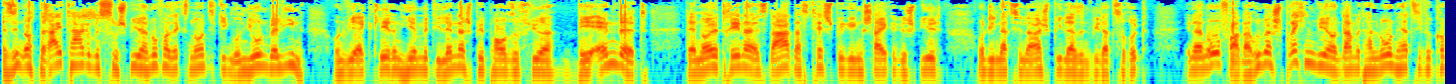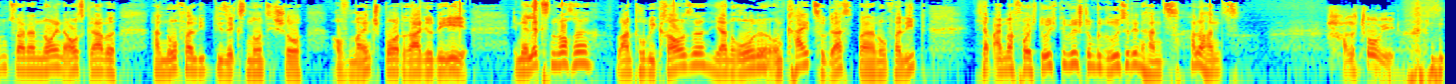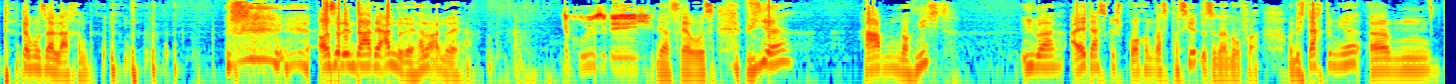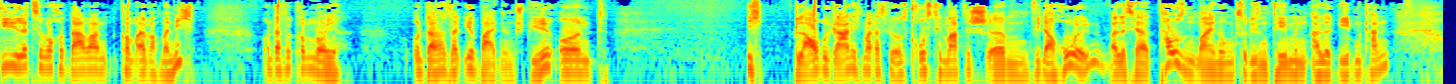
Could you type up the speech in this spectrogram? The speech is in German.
Es sind noch drei Tage bis zum Spiel Hannover 96 gegen Union Berlin und wir erklären hiermit die Länderspielpause für beendet. Der neue Trainer ist da, das Testspiel gegen Schalke gespielt und die Nationalspieler sind wieder zurück in Hannover. Darüber sprechen wir und damit hallo und herzlich willkommen zu einer neuen Ausgabe Hannover liebt die 96 Show auf meinsportradio.de. In der letzten Woche waren Tobi Krause, Jan Rode und Kai zu Gast bei Hannover liebt. Ich habe einmal vor euch durchgewischt und begrüße den Hans. Hallo Hans. Hallo Tobi. da muss er lachen. Außerdem da der André. Hallo André. Ja, grüße dich. Ja, servus. Wir haben noch nicht über all das gesprochen, was passiert ist in Hannover. Und ich dachte mir, ähm, die, die letzte Woche da waren, kommen einfach mal nicht. Und dafür kommen neue. Und da seid ihr beiden im Spiel. Und ich glaube gar nicht mal, dass wir uns groß thematisch ähm, wiederholen, weil es ja tausend Meinungen zu diesen Themen alle geben kann.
